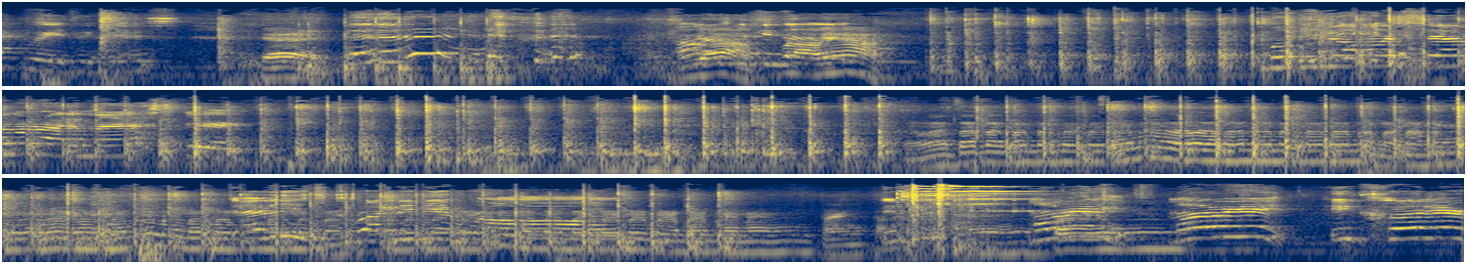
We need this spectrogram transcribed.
Backwards with this. Okay. I'm Yeah. shooting Bắt đầu the nha. moving on Samurai Master. Daddy's cutting it wrong. This is Mommy, Mommy, he cut it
